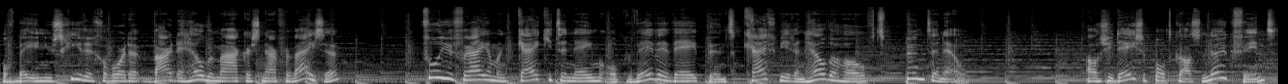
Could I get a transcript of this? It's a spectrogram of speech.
Of ben je nieuwsgierig geworden waar de heldenmakers naar verwijzen? Voel je vrij om een kijkje te nemen op www.krijgweerenhelderhoofd.nl. Als je deze podcast leuk vindt,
